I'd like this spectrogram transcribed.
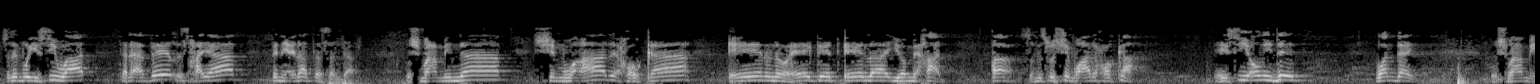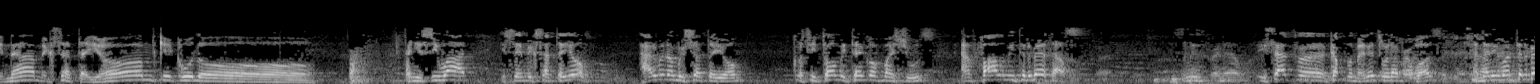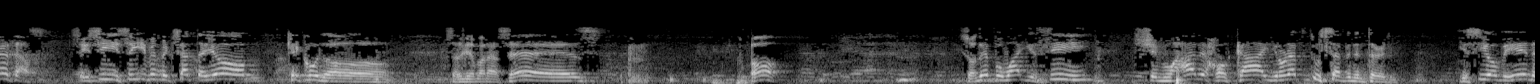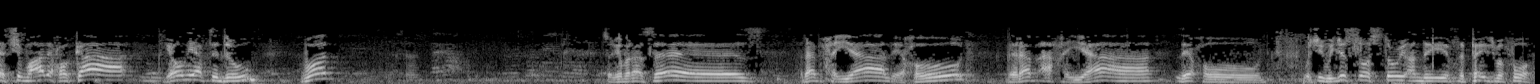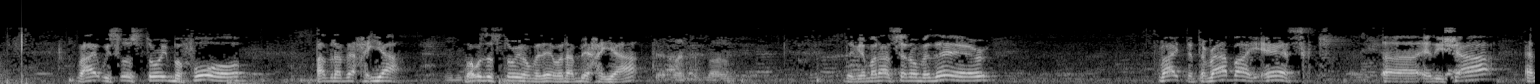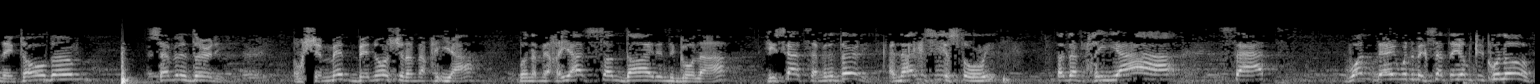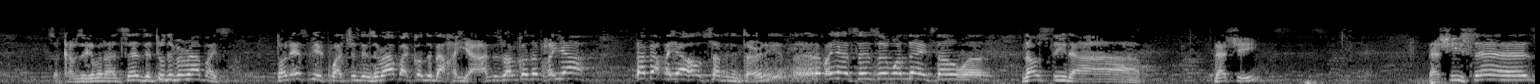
So therefore, you see what that avel is hayab binyat sandal. ושמע מינה שמועה רחוקה אין נוהגת אלא יום אחד. Ah, so this was שמועה רחוקה. You see, he only did one day. ושמע מינה מקצת היום ככולו. And you see what? You say מקצת היום. How do we know מקצת היום? Because he told me take off my shoes and follow me to the bathhouse. He sat for a couple of minutes, whatever it was, and then he went to the bathhouse. So you see, you see, even Miksat Yom Kekulo. So the Gemara says, oh. So therefore, what you see, Shivua Rechoka, you don't have to do seven and thirty. You see over here that Shivua Rechoka, you only have to do what? So Gemara says, Rab Hiya lechud, Rab Achaya lechud. Which we just saw a story on the, the page before. Right? We saw a story before of Rab Hiya. What was the story over there with Rab Hiya? The Gemara said over there, right, that the rabbi asked uh, Elisha, and they told him, 7 and 30. When the Mechaya's son died in the Gola, he sat seven and thirty. And now you see a story that the Mechayah sat one day with the Mechsata Yom Kikunov. So comes the Gemara and says they're two different rabbis. Don't ask me a question. There's a rabbi called the Mechayah and there's a rabbi called the Mechayah. The Mechayah holds seven and thirty. And the Mechayah says uh, one day it's no uh, no stira. That's she. That she says.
